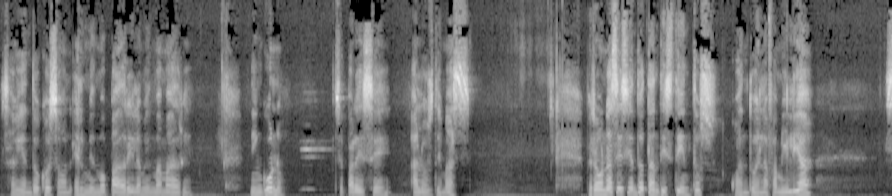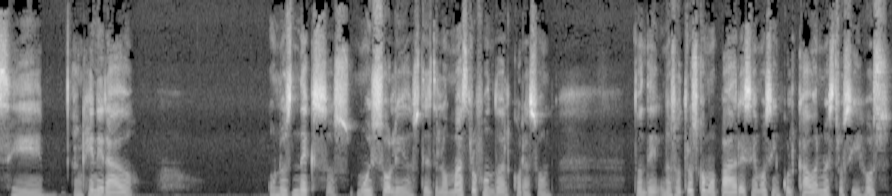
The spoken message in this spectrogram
sabiendo que son el mismo padre y la misma madre, ninguno se parece a los demás. Pero aún así siendo tan distintos, cuando en la familia se han generado unos nexos muy sólidos desde lo más profundo del corazón, donde nosotros como padres hemos inculcado en nuestros hijos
